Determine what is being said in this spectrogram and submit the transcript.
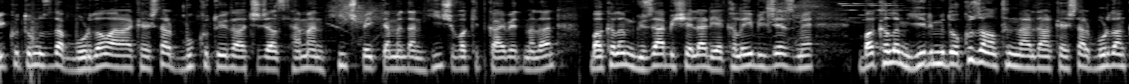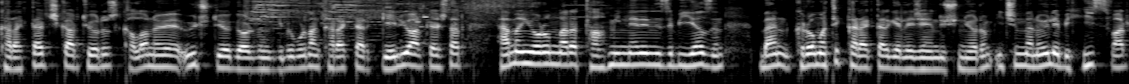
Bir kutumuz da burada var arkadaşlar. Bu kutuyu da açacağız. Hemen hiç beklemeden, hiç vakit kaybetmeden. Bakalım güzel bir şeyler yakalayabileceğiz mi? Bakalım 29 altın verdi arkadaşlar. Buradan karakter çıkartıyoruz. Kalan öğe 3 diyor gördüğünüz gibi. Buradan karakter geliyor arkadaşlar. Hemen yorumlara tahminlerinizi bir yazın. Ben kromatik karakter geleceğini düşünüyorum. İçimden öyle bir his var.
